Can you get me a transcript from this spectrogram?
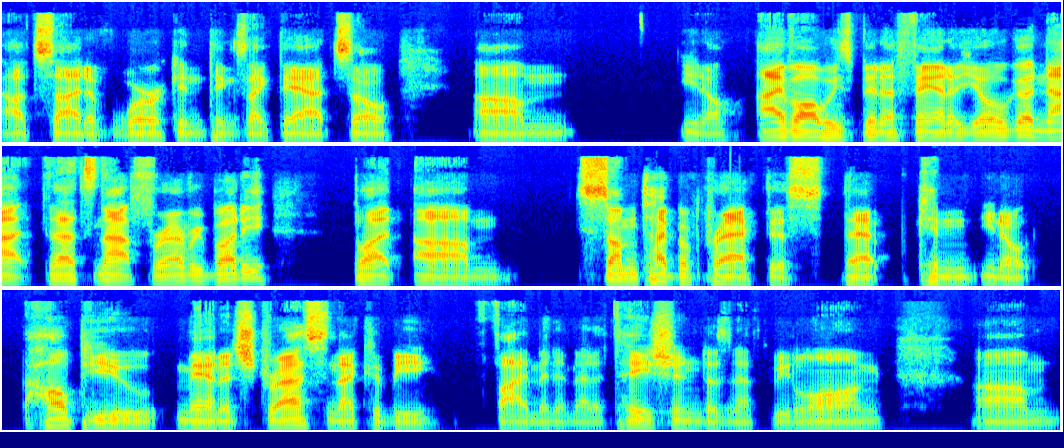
outside of work and things like that. So um you know i've always been a fan of yoga. Not that's not for everybody but um some type of practice that can you know help you manage stress. And that could be five minute meditation doesn't have to be long um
